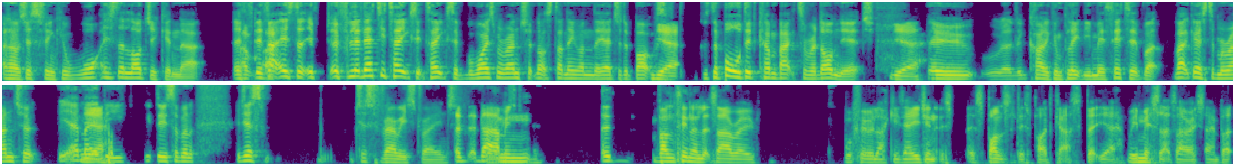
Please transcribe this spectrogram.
And I was just thinking, what is the logic in that? If, I- if that is the if if Linetti takes it, takes it. But why is Miranchuk not standing on the edge of the box? Yeah. because the ball did come back to Radonjic, yeah, who uh, kind of completely mishit it. But that goes to Miranchuk. Yeah, maybe you do something. It just, just very strange. Uh, that- I Very mean, strange. Valentino Lazzaro will feel like his agent has, has sponsored this podcast, but yeah, we miss Lazzaro so but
